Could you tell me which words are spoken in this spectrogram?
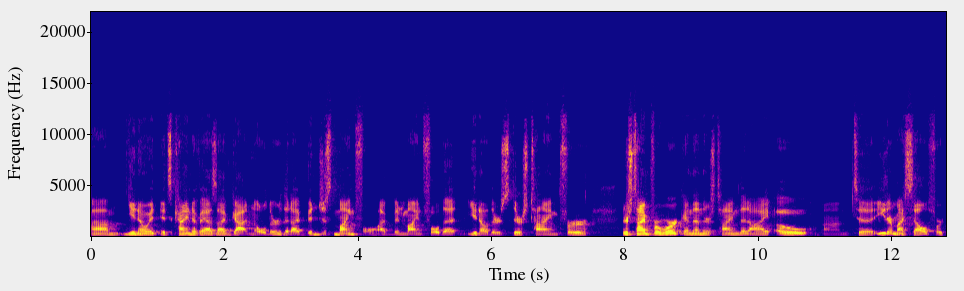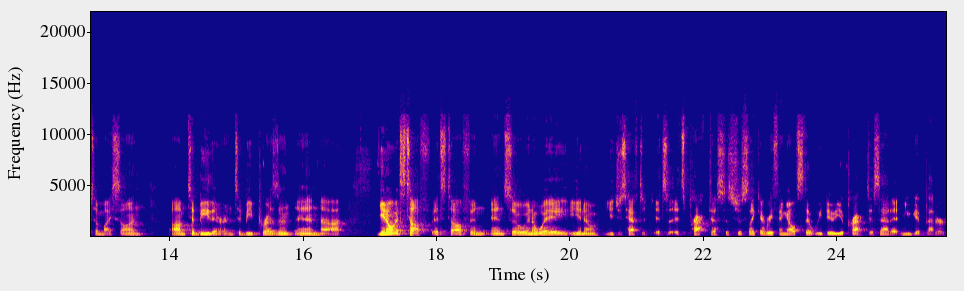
um, you know, it, it's kind of as I've gotten older that I've been just mindful. I've been mindful that, you know, there's, there's time for, there's time for work and then there's time that I owe um, to either myself or to my son um, to be there and to be present. And, uh, you know it's tough it's tough. And and so in a way you know you just have to it's it's practice. It's just like everything else that we do. You practice at it and you get better.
